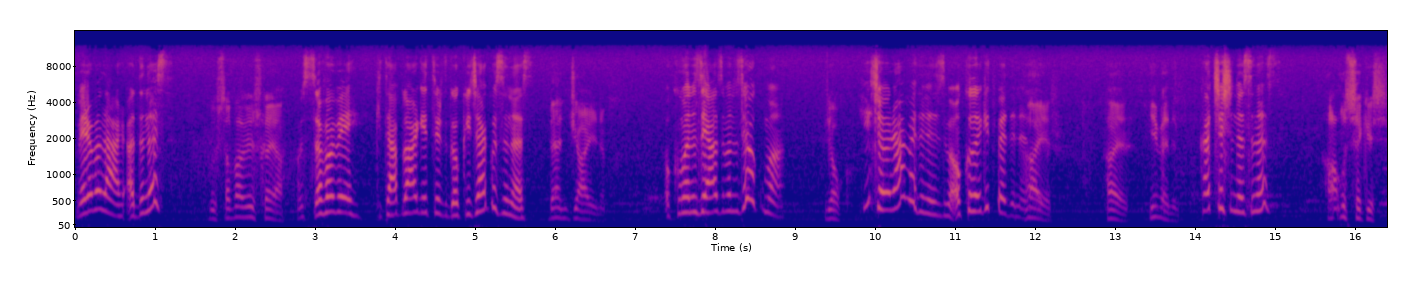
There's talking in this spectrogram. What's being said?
Merhabalar, adınız? Mustafa Özkaya. Mustafa Bey, kitaplar getirdik. Okuyacak mısınız? Ben cahilim. Okumanız yazmanız yok mu? Yok. Hiç öğrenmediniz mi? Okula gitmediniz. Hayır. Hayır. Yemedim. Kaç yaşındasınız? 68.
